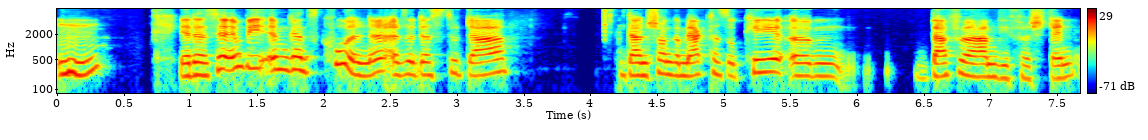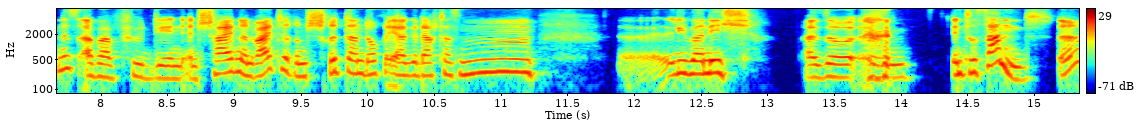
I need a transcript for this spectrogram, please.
Mhm. Ja, das ist ja irgendwie eben ganz cool, ne? Also, dass du da dann schon gemerkt hast, okay, ähm, dafür haben die Verständnis, aber für den entscheidenden weiteren Schritt dann doch eher gedacht hast, hm, äh, lieber nicht. Also ähm, interessant. Ne?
